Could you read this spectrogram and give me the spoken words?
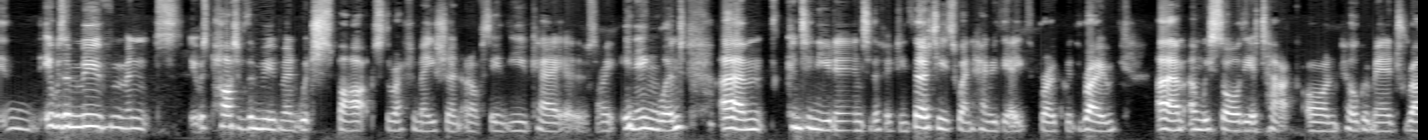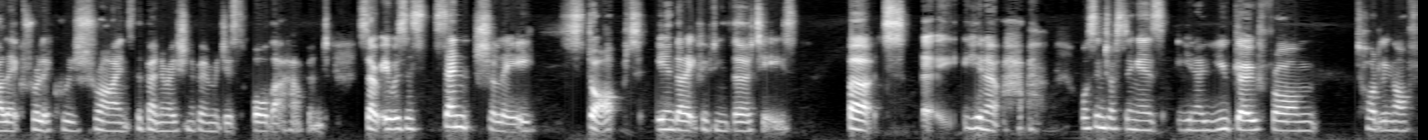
it was a movement it was part of the movement which sparked the reformation and obviously in the uk uh, sorry in england um, continued into the 1530s when henry viii broke with rome um, and we saw the attack on pilgrimage relics reliquary shrines the veneration of images all that happened. So it was essentially stopped in the late 1530s but uh, you know what's interesting is you know you go from toddling off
